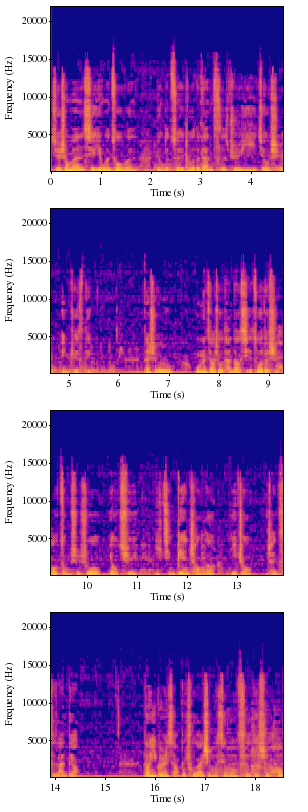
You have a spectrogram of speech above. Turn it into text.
学生们写英文作文用的最多的单词之一就是 interesting，但是我们教授谈到写作的时候，总是说有趣已经变成了一种陈词滥调。当一个人想不出来什么形容词的时候，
